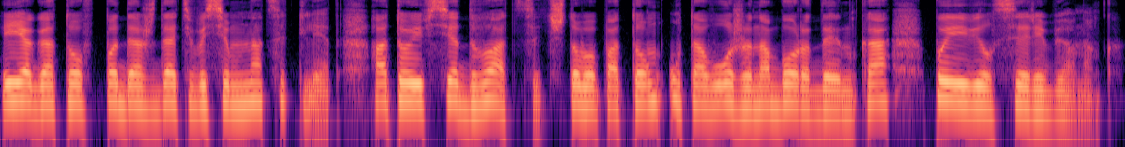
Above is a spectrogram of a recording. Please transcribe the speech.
И я готов подождать 18 лет, а то и все 20, чтобы потом у того же набора ДНК появился ребенок.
